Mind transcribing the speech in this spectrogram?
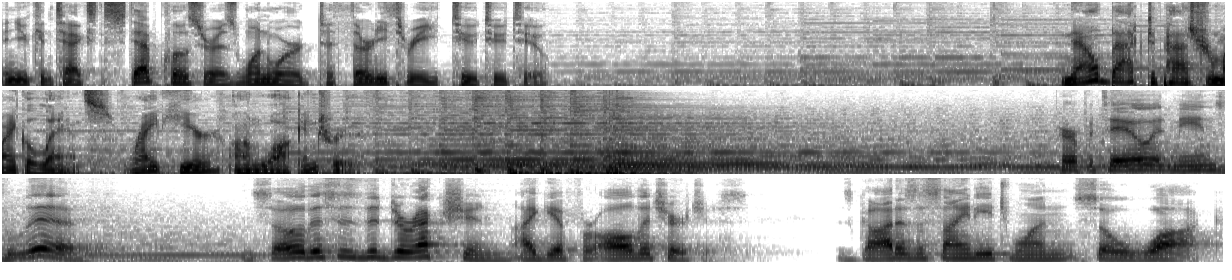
and you can text Step Closer as one word to 33222. Now back to Pastor Michael Lance, right here on Walk in Truth. Peripateo, it means live. And so this is the direction I give for all the churches. As God has assigned each one, so walk.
